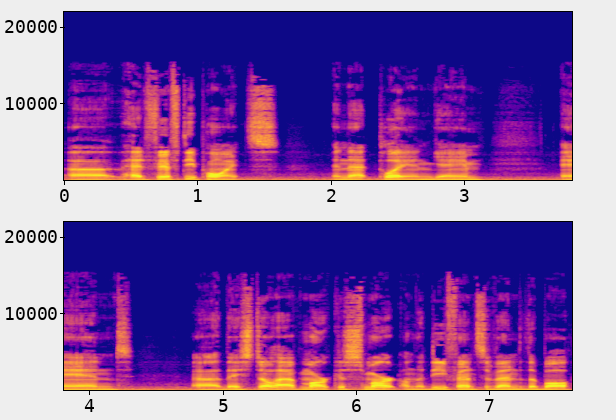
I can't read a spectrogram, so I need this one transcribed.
uh, had 50 points in that play-in game, and uh, they still have Marcus Smart on the defensive end of the ball.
